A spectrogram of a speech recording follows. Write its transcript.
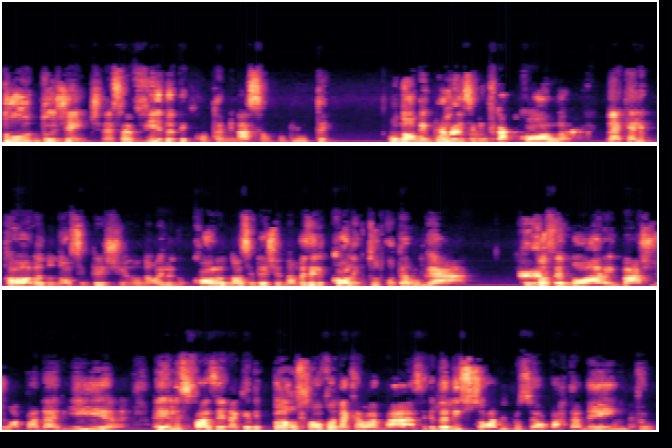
Tudo, gente, nessa vida tem contaminação com glúten. O nome glúten é significa cola. Não é que ele cola no nosso intestino, não. Ele não cola no nosso intestino, não. Mas ele cola em tudo quanto é lugar. É. Você mora embaixo de uma padaria, eles fazendo aquele pão, sovando aquela massa, aquilo dali sobe para o seu apartamento.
